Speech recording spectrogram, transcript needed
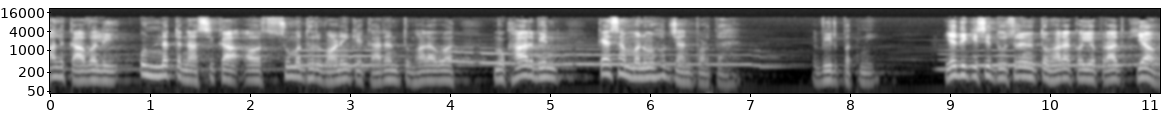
अलकावली, उन्नत नासिका और सुमधुर वाणी के कारण तुम्हारा वह मुखार बिंद कैसा मनमोहक जान पड़ता है। वीर पत्नी यदि किसी दूसरे ने तुम्हारा कोई अपराध किया हो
